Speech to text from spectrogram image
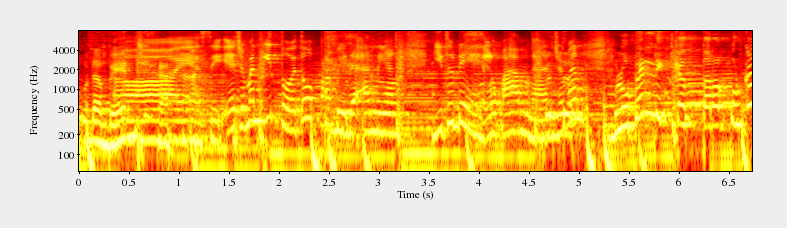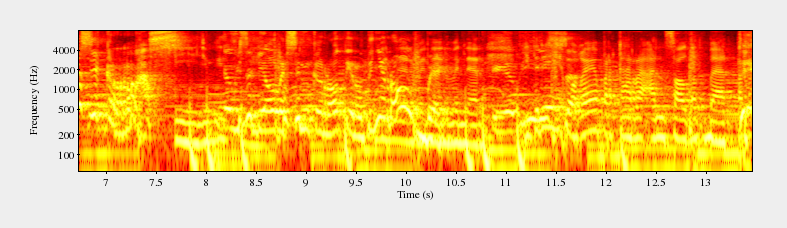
Udah beda. Oh iya sih. Ya cuman gitu, itu perbedaan yang gitu deh, lo paham kan? Betul. Cuman blue band di taruh kulkas ya keras. Iya juga sih. bisa diolesin ke roti, rotinya robek. bener-bener Nggak gitu deh bisa. pokoknya perkara unsalted butter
